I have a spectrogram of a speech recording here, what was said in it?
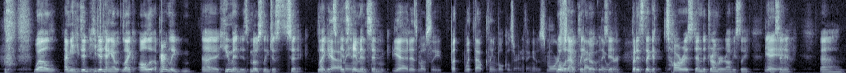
well, I mean, he did he did hang out with like all apparently uh, human is mostly just cynic. Like Well, it's yeah, I it's mean, him and it's- cynic. yeah, it is mostly, but without clean vocals or anything. It was more well without clean vocals they yeah but it's the guitarist and the drummer obviously Yeah, yeah, yeah. cynic um,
